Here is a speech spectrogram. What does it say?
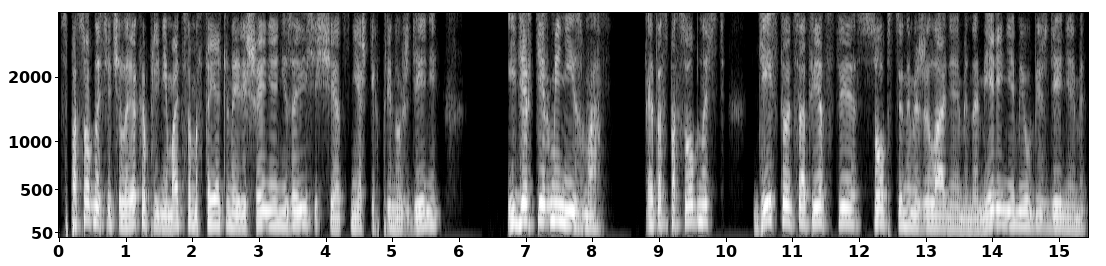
Способности человека принимать самостоятельные решения, не зависящие от внешних принуждений, и детерминизма. Это способность действовать в соответствии с собственными желаниями, намерениями и убеждениями.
